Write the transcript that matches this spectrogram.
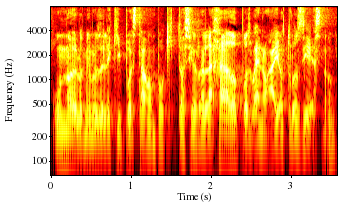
uno de los miembros del equipo está un poquito así relajado, pues bueno, hay otros 10, ¿no?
